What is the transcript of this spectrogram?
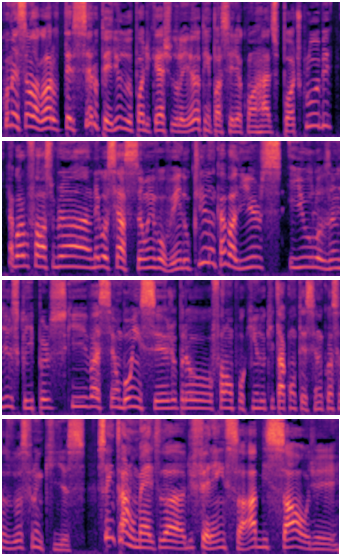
Começando agora o terceiro período do podcast do Layup em parceria com a Rádio Sport Clube. Agora vou falar sobre a negociação envolvendo o Cleveland Cavaliers e o Los Angeles Clippers, que vai ser um bom ensejo para eu falar um pouquinho do que está acontecendo com essas duas franquias. Sem entrar no mérito da diferença abissal de,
